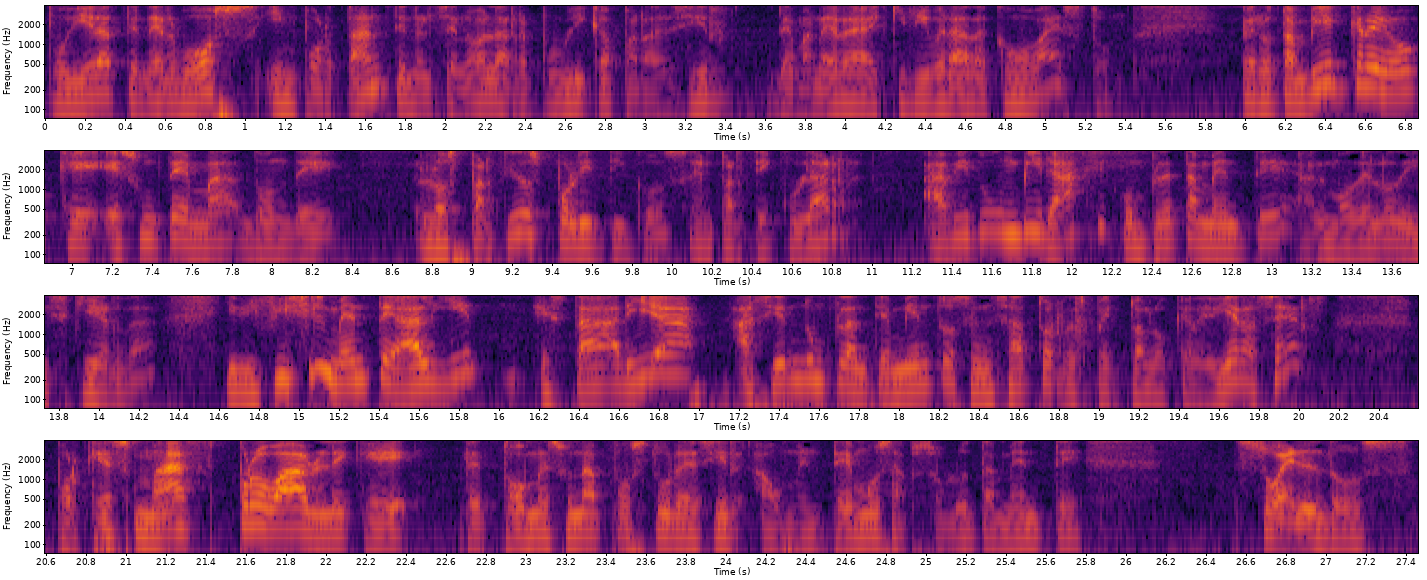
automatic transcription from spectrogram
pudiera tener voz importante en el Senado de la República para decir de manera equilibrada cómo va esto. Pero también creo que es un tema donde los partidos políticos, en particular, ha habido un viraje completamente al modelo de izquierda y difícilmente alguien estaría haciendo un planteamiento sensato respecto a lo que debiera ser, porque es más probable que te tomes una postura de decir aumentemos absolutamente sueldos,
